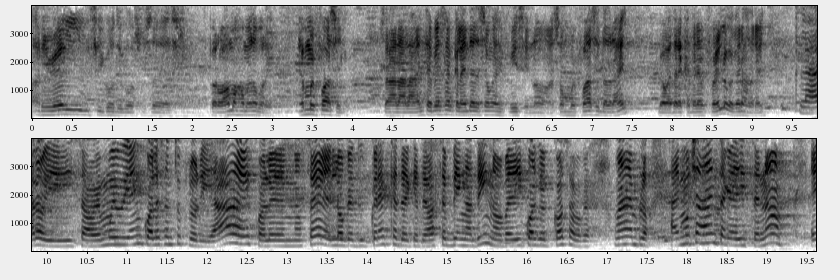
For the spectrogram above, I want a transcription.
A nivel psicótico sucede eso. Pero va más o menos por ahí. Es muy fácil. O sea, la, la gente piensa que la intención es difícil. No, eso es muy fácil de atraer. Lo que tienes que tener fe es lo que quieras atraer. Claro, y saber muy bien cuáles son tus prioridades, cuáles, no sé, lo que tú crees que te, que te va a hacer bien a ti, no pedir cualquier cosa, porque, un ejemplo, hay mucha gente que dice, no, eh,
